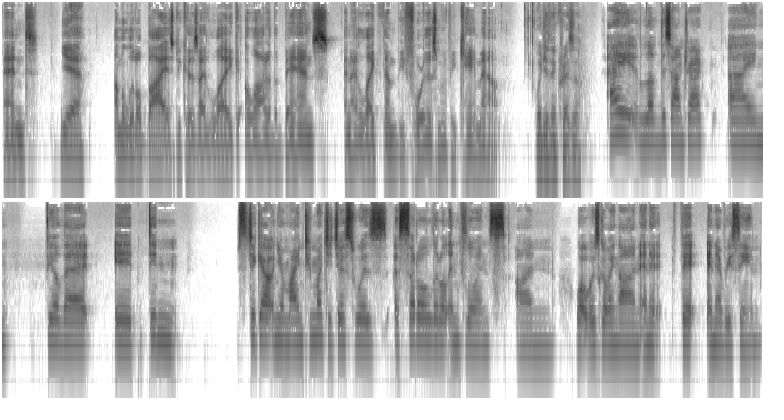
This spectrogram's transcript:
And yeah, I'm a little biased because I like a lot of the bands and I liked them before this movie came out. What do you think, Krista? I love the soundtrack. I feel that it didn't stick out in your mind too much. It just was a subtle little influence on what was going on, and it fit in every scene.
